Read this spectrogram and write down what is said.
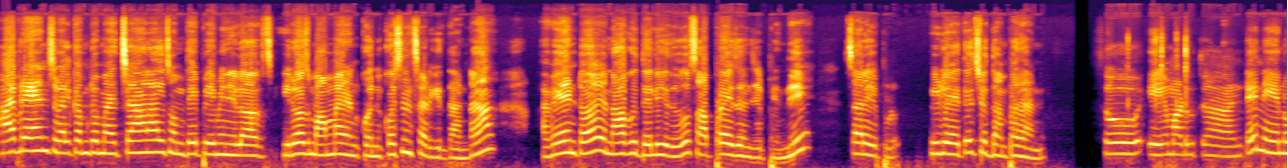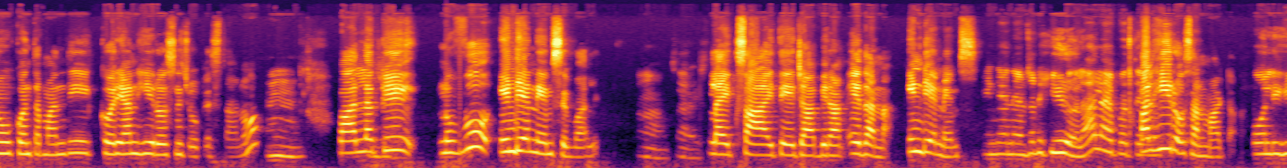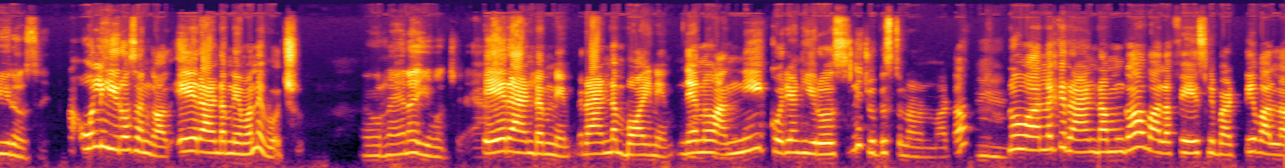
Hi friends welcome to my channel సొంతే పేమిని logs ఈ రోజు మా అమ్మాయి కొన్ని క్వశ్చన్స్ అడిగిద్దంట. అవేంటో నాకు తెలియదు సర్ప్రైజ్ అని చెప్పింది. సరే ఇప్పుడు వీడియో అయితే చూద్దాం పదండి. సో ఏం అడుగుతున్నా అంటే నేను కొంతమంది కొరియన్ హీరోస్ని చూపిస్తాను. వాళ్ళకి నువ్వు ఇండియన్ నేమ్స్ ఇవ్వాలి. సరే. లైక్ సాయి తేజ అభిరామ్ ఏదన్నా ఇండియన్ నేమ్స్ ఇండియన్ నేమ్స్ అంటే హీరోలా లేకపోతే వాళ్ళ హీరోస్ అన్నమాట. ఓన్లీ హీరోస్ ఓన్లీ హీరోస్ అని కాదు ఏ ర్యాండమ్ నేమ్ అని ఇవ్వచ్చు. ఎవరినైనా ఇవ్వచ్చు. A random name random boy name నేను అన్ని కొరియన్ హీరోస్ని చూపిస్తున్నాను అనమాట నువ్వు వాళ్ళకి ర్యాండమ్గా వాళ్ళ ఫేస్ని బట్టి వాళ్ళ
